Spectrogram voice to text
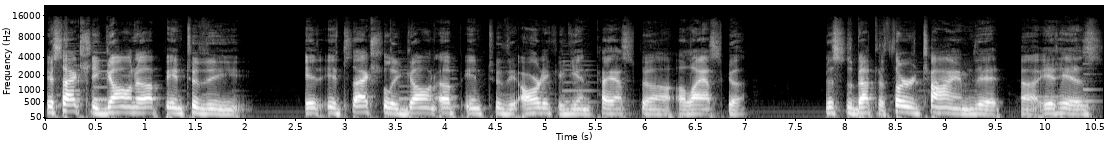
it's actually gone up into the, it, it's actually gone up into the Arctic again past uh, Alaska. This is about the third time that uh, it has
